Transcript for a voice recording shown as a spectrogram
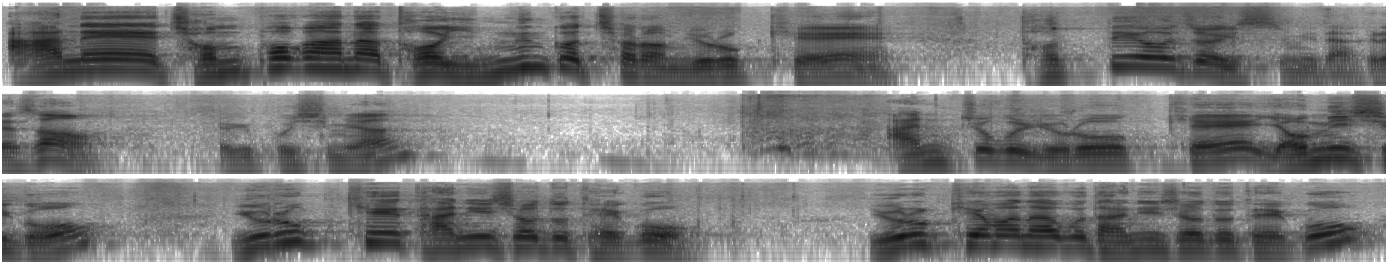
안에 점퍼가 하나 더 있는 것처럼 이렇게 덧대어져 있습니다. 그래서 여기 보시면 안쪽을 이렇게 여미시고 이렇게 다니셔도 되고 이렇게만 하고 다니셔도 되고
